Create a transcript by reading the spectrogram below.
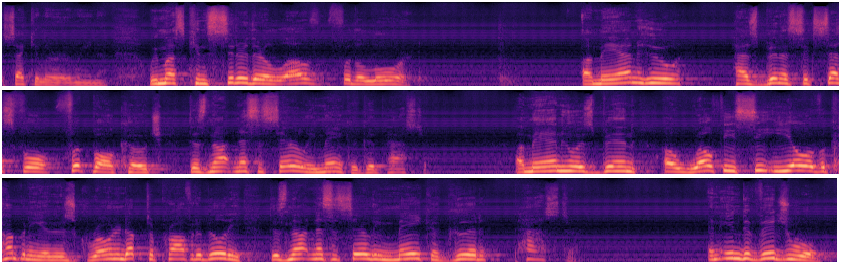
secular arena. We must consider their love for the Lord. A man who has been a successful football coach does not necessarily make a good pastor. A man who has been a wealthy CEO of a company and has grown it up to profitability does not necessarily make a good pastor. An individual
